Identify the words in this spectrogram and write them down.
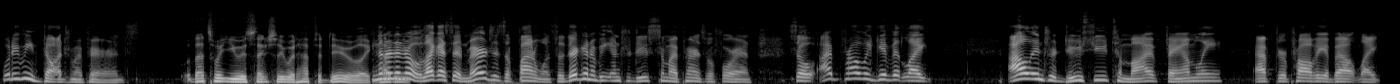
What do you mean dodge my parents? Well, that's what you essentially would have to do. Like No, no, no, you- no. Like I said, marriage is the final one, so they're gonna be introduced to my parents beforehand. So I'd probably give it like, I'll introduce you to my family after probably about like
